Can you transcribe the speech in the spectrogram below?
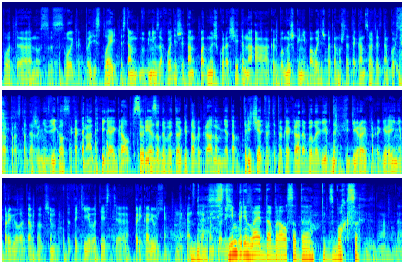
под, э, ну, свой как бы дисплей. То есть там в меню заходишь, и там под мышку рассчитано, а как бы мышкой не поводишь, потому что это консоль, то есть там курсор просто даже не двигался как надо. Я играл с урезанным в итоге там экраном, мне там три четверти только экрана было видно, герой, героиня прыгала там. В общем, это такие вот есть э, приколюхи на, кон- да, на консоли. Steam Xbox. Greenlight добрался до Xbox. Да, да.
